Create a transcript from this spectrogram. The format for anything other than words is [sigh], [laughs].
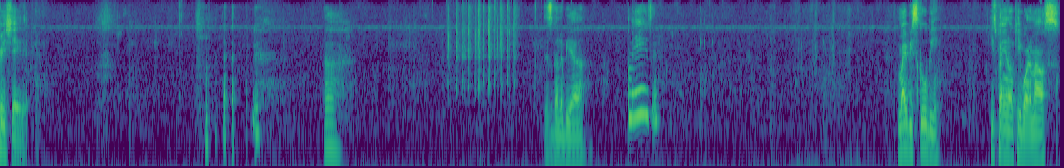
Appreciate it. uh, [laughs] this is gonna be a amazing. Might be Scooby. He's playing on keyboard and mouse.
